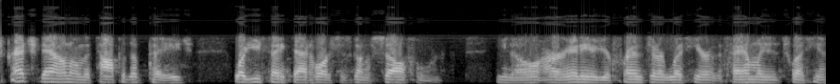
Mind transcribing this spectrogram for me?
scratch down on the top of the page what you think that horse is going to sell for you know, or any of your friends that are with you or the family that's with you,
